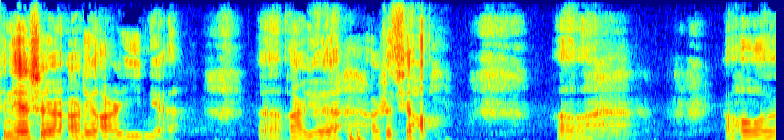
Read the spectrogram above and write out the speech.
今天是二零二一年，嗯，二月二十七号，嗯，然后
